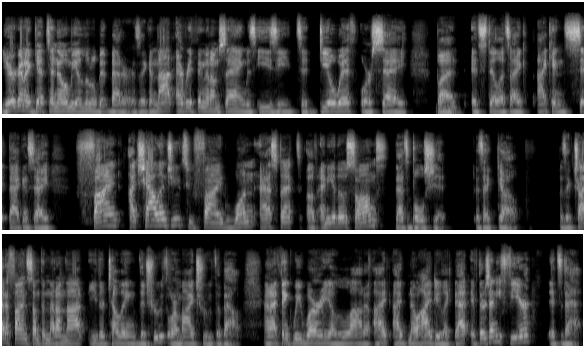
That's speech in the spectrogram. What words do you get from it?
you're going to get to know me a little bit better. It's like not everything that I'm saying was easy to deal with or say, but mm-hmm. it's still it's like I can sit back and say find I challenge you to find one aspect of any of those songs that's bullshit. It's like go. It's like, try to find something that I'm not either telling the truth or my truth about. And I think we worry a lot of, I, I know I do like that. If there's any fear, it's that.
